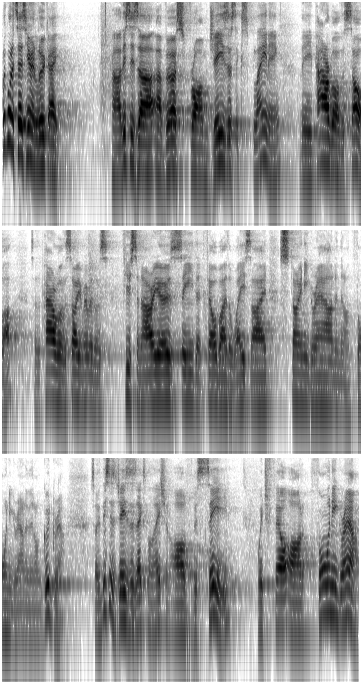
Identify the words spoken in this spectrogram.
Look what it says here in Luke 8. Uh, this is a, a verse from Jesus explaining the parable of the sower. So the parable of the sower, you remember there was a few scenarios, seed that fell by the wayside, stony ground, and then on thorny ground, and then on good ground. So this is Jesus' explanation of the seed which fell on thorny ground,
